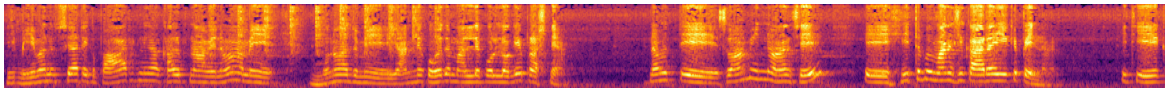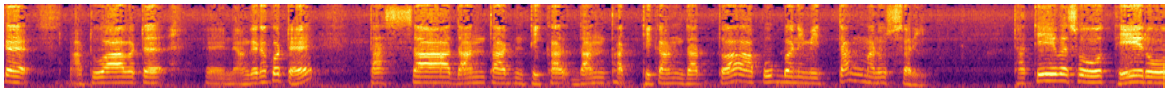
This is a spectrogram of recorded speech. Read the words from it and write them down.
ඉතින් මේ මිනිස්සයාට එක පාරට නිකන් කල්පනා වෙනවා මේ මොනවද මේ යන්නේ කොහෙද මල්ලේ පොල් වගේ ප්‍රශ්නයක්. නමුත් ඒ ස්වාමීන් වහන්සේ ඒ හිතපු මානසිකාර්යය එක පෙන්වන්නේ. ඉතින් ඒක අටුවාවට නඟනකොට තස්සා දන්තන් ටික දන්ත ටිකං දත්වා පුබ්බ නිමිත්තං manussari තතේවසෝ තේරෝ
